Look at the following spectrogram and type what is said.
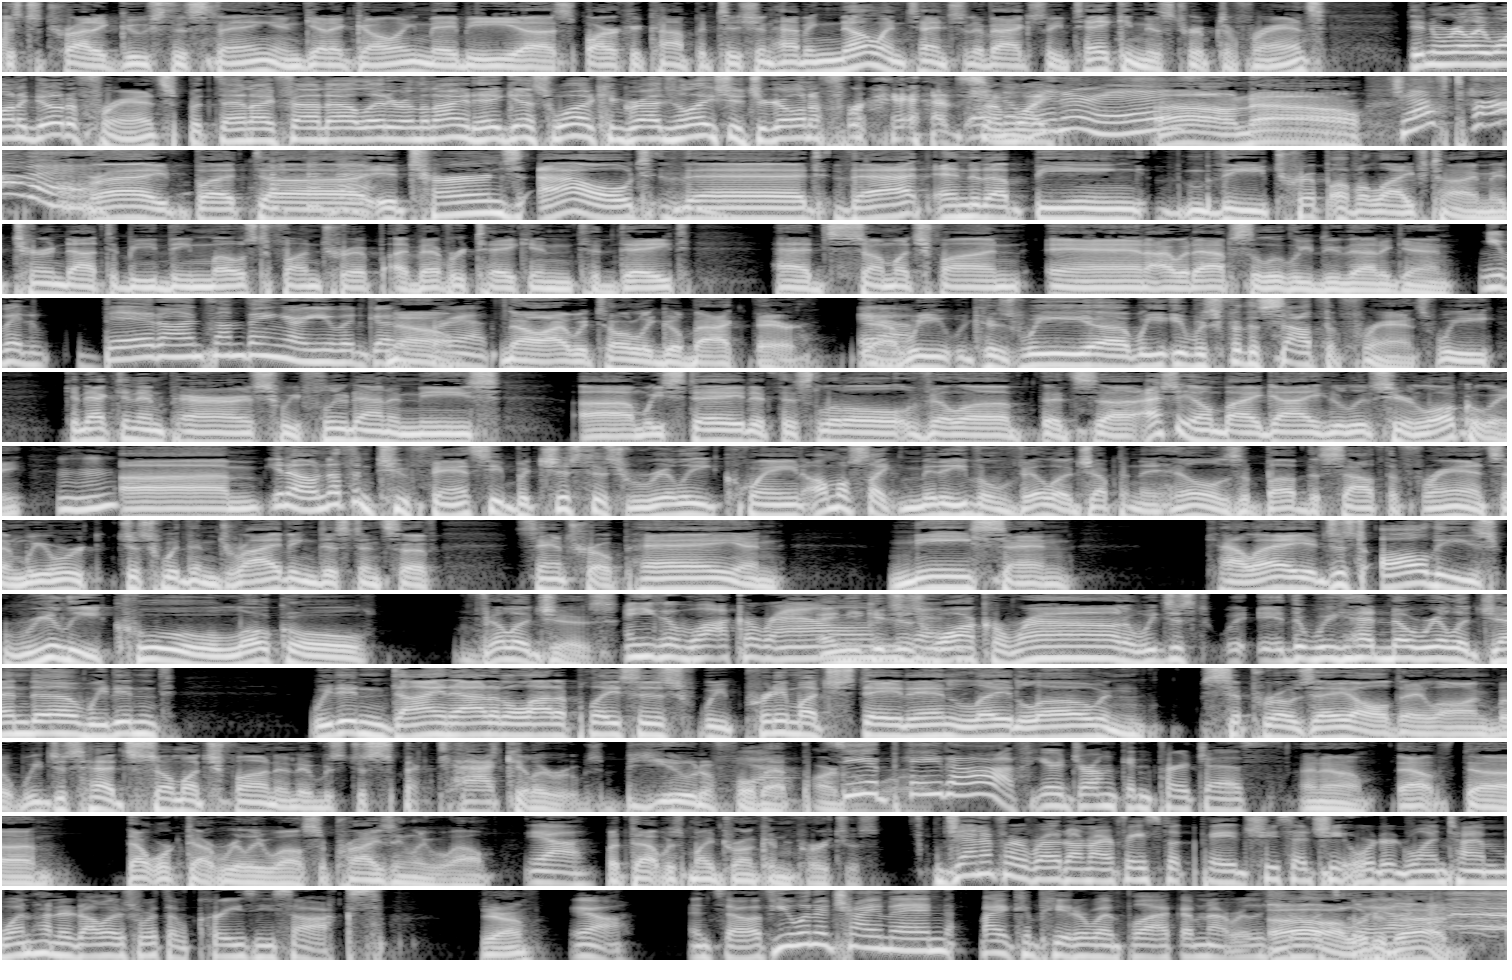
Just to try to goose this thing and get it going, maybe uh, spark a competition, having no intention of actually taking this trip to France. Didn't really want to go to France, but then I found out later in the night, hey, guess what? Congratulations, you're going to France. And I'm the like, winner is- oh no. Jeff Thomas. Right, but uh, it turns out that that ended up being the trip of a lifetime. It turned out to be the most fun trip I've ever taken to date. Had so much fun, and I would absolutely do that again. You would bid on something or you would go no, to France? no, I would totally go back there. Yeah, Yeah. we because we uh, we it was for the south of France. We connected in Paris. We flew down to Nice. Um, we stayed at this little villa that's uh, actually owned by a guy who lives here locally. Um, you know, nothing too fancy, but just this really quaint, almost like medieval village up in the hills above the south of France. And we were just within driving distance of Saint Tropez and Nice and Calais, and just all these really cool local villages. And you could walk around. And you could just and- walk around, and we just we, had no real agenda. We didn't we didn't dine out at a lot of places. We pretty much stayed in, laid low, and sipped rosé all day long. But we just had so much fun, and it was just spectacular. It was beautiful Yeah. that part. See, of it world. paid off your drunken purchase. I know that uh, that worked out really well, surprisingly well. Yeah. But that was my drunken purchase. Jennifer wrote on our Facebook page, she said she ordered one time $100 worth of crazy socks. Yeah. Yeah. And so if you want to chime in, my computer went black. I'm not really sure Oh, what's look going at on.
